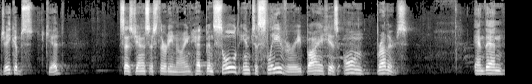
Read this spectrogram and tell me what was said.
Jacob's kid, says Genesis 39, had been sold into slavery by his own brothers. And then,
